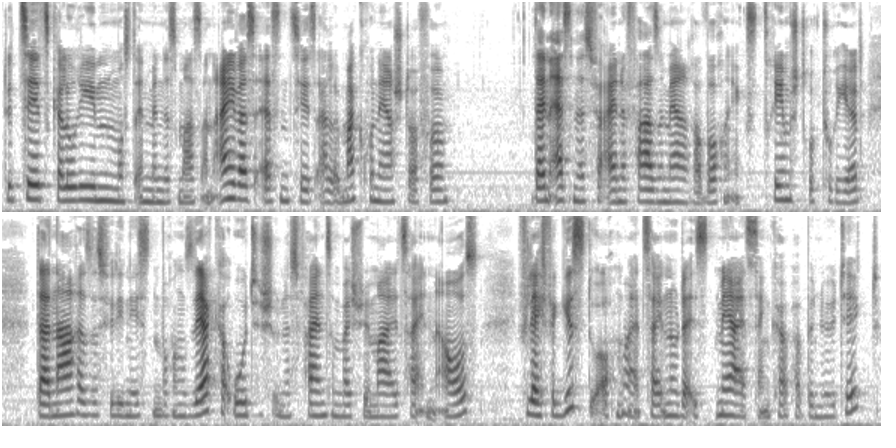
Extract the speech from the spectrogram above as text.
Du zählst Kalorien, musst ein Mindestmaß an Eiweiß essen, zählst alle Makronährstoffe. Dein Essen ist für eine Phase mehrerer Wochen extrem strukturiert. Danach ist es für die nächsten Wochen sehr chaotisch und es fallen zum Beispiel Mahlzeiten aus. Vielleicht vergisst du auch Mahlzeiten oder isst mehr, als dein Körper benötigt.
